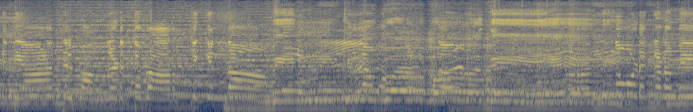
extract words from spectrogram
ഉടമ്പടി ധ്യാനത്തിൽ പങ്കെടുത്ത് പ്രാർത്ഥിക്കുന്ന കൊടുക്കണമേ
